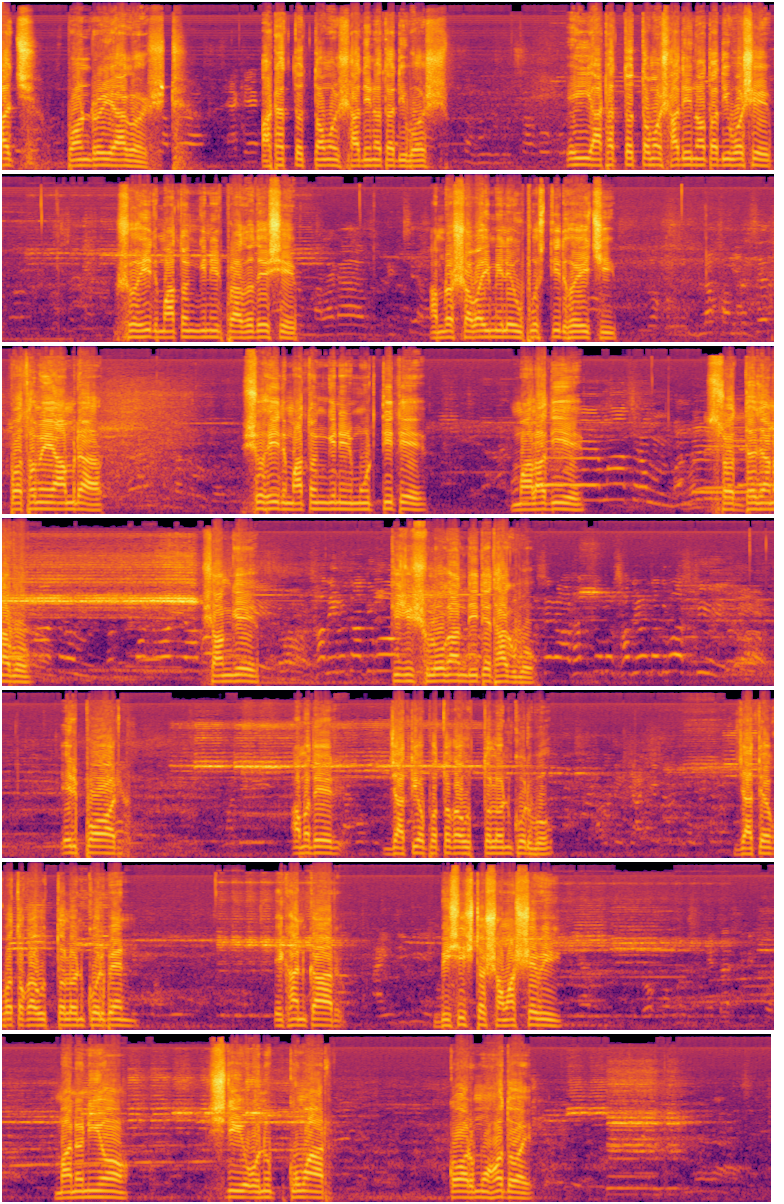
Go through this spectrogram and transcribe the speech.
আজ পনেরোই আগস্ট, আটাত্তরতম স্বাধীনতা দিবস। এই আটাত্তরতম স্বাধীনতা দিবসে শহীদ মাতঙ্গিনীর প্রাদদেশে আমরা সবাই মিলে উপস্থিত হয়েছি। প্রথমে আমরা শহীদ মাতঙ্গিনীর মূর্তিতে মালা দিয়ে শ্রদ্ধা জানাব। সঙ্গে কিছু স্লোগান দিতে থাকব। এরপর আমাদের জাতীয় পতাকা উত্তোলন করব। জাতীয় পতাকা উত্তোলন করবেন এখানকার বিশিষ্ট সমাজসেবী মাননীয় শ্রী অনুপ কুমার কর মহোদয়।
